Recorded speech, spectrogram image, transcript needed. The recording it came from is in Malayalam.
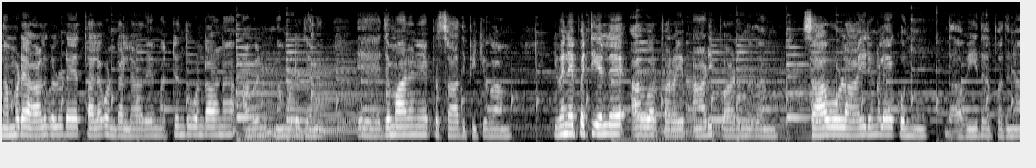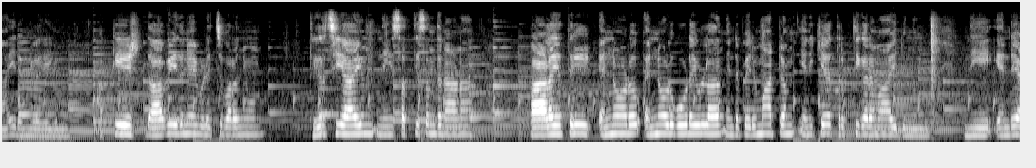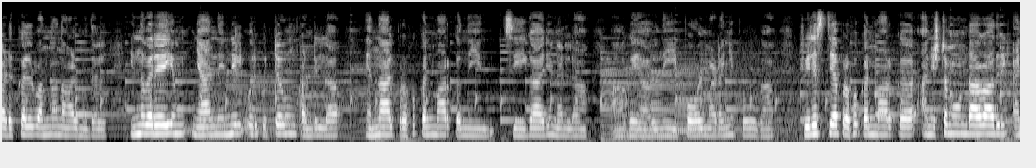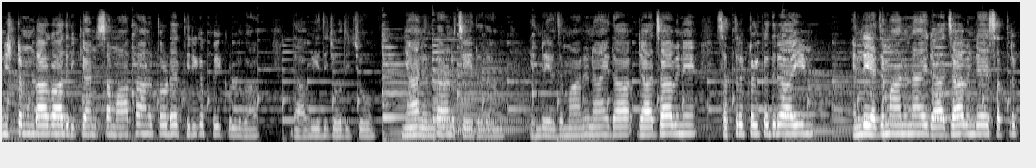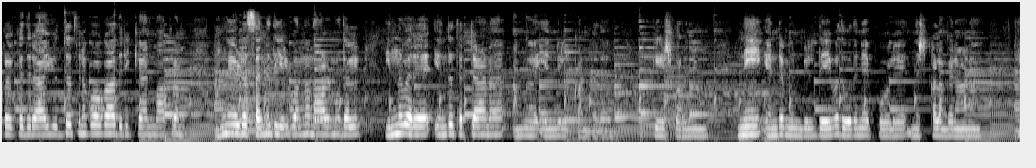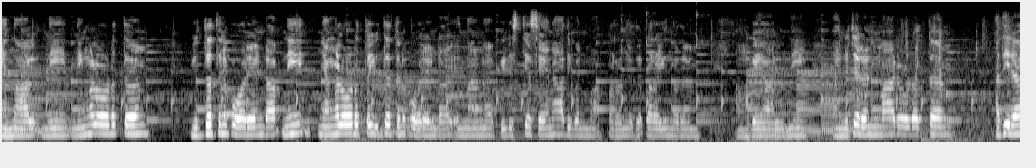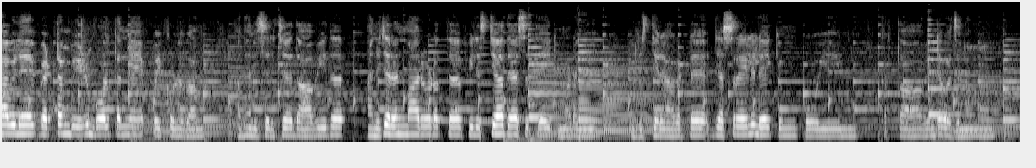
നമ്മുടെ ആളുകളുടെ തല കൊണ്ടല്ലാതെ മറ്റെന്തുകൊണ്ടാണ് അവൻ നമ്മുടെ ജന യജമാനനെ പ്രസാദിപ്പിക്കുക? ഇവനെ പറ്റിയല്ലേ അവർ പറയും ആടിപ്പാടുന്നത്? സാവോൾ ആയിരങ്ങളെ കൊന്നു. ദാവീദ് പതിനായിരങ്ങളെയും അക്കീഷ് ദാവീദിനെ വിളിച്ചു പറഞ്ഞു തീർച്ചയായും നീ സത്യസന്ധനാണ്. പാളയത്തിൽ എന്നോട് എന്നോടുകൂടെയുള്ള നിന്റെ പെരുമാറ്റം എനിക്ക് തൃപ്തികരമായിരുന്നു. നീ എന്റെ അടുക്കൽ വന്ന നാൾ മുതൽ ഇന്നുവരെയും ഞാൻ നിന്നിൽ ഒരു കുറ്റവും കണ്ടില്ല. എന്നാൽ പ്രഭുക്കന്മാർക്ക് നീ സ്വീകാര്യനല്ല. ആകയാൽ നീ ഇപ്പോൾ മടങ്ങിപ്പോവുക. ഫിലിസ്ത്യ പ്രഭുക്കന്മാർക്ക് അനിഷ്ടമുണ്ടാകാതിരി അനിഷ്ടമുണ്ടാകാതിരിക്കാൻ സമാധാനത്തോടെ തിരികെ പോയിക്കൊള്ളുക. ദാവീദ് ചോദിച്ചു ഞാൻ എന്താണ് ചെയ്തത്? എന്റെ യജമാനനായ രാജാവിനെ ശത്രുക്കൾക്കെതിരായും എന്റെ യജമാനനായ രാജാവിന്റെ ശത്രുക്കൾക്കെതിരായി യുദ്ധത്തിന് പോകാതിരിക്കാൻ മാത്രം അങ്ങയുടെ സന്നിധിയിൽ വന്ന നാൾ മുതൽ ഇന്ന് വരെ എന്ത് തെറ്റാണ് അങ്ങ് എന്നിൽ കണ്ടത്? അക്കീഷ് പറഞ്ഞു നീ എന്റെ മുൻപിൽ ദൈവദൂതനെ പോലെ നിഷ്കളങ്കനാണ്. എന്നാൽ നീ നിങ്ങളോടൊത്ത് യുദ്ധത്തിന് പോരേണ്ട നീ ഞങ്ങളോടൊത്ത് യുദ്ധത്തിന് പോരേണ്ട എന്നാണ് ഫിലിസ്ത്യ സേനാധിപന്മാർ പറഞ്ഞത് പറയുന്നത്. ആകയാൽ നീ അനുചരന്മാരോടൊത്ത് അതിരാവിലെ വെട്ടം വീഴുമ്പോൾ തന്നെ പൊയ്ക്കൊള്ളുക. അതനുസരിച്ച് ദാവീദ് അനുചരന്മാരോടൊത്ത് ഫിലിസ്ത്യ ദേശത്തേക്ക് മടങ്ങി. ഫിലിസ്ത്യരാകട്ടെ ജസ്രേലിലേക്കും പോയി. കർത്താവിന്റെ വചനം.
